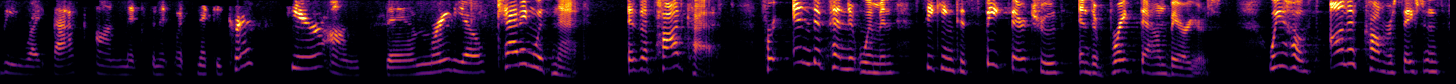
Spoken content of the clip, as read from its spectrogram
be right back on Mixing It with Nicki Kris here on SIM Radio. Chatting with Nat is a podcast for independent women seeking to speak their truth and to break down barriers. We host honest conversations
